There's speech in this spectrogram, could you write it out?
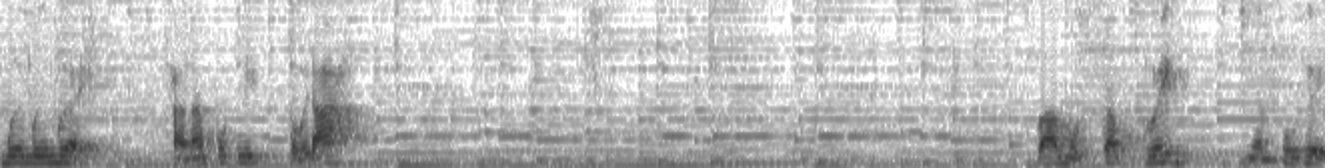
10 10 10 khả năng put dit tối đa. Và một cặp ring nhận phù thủy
